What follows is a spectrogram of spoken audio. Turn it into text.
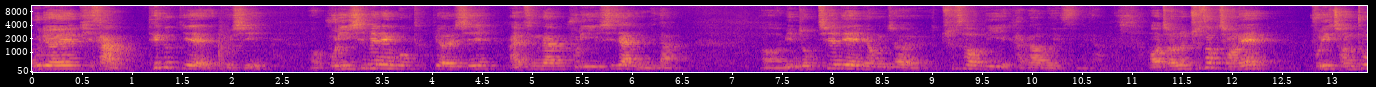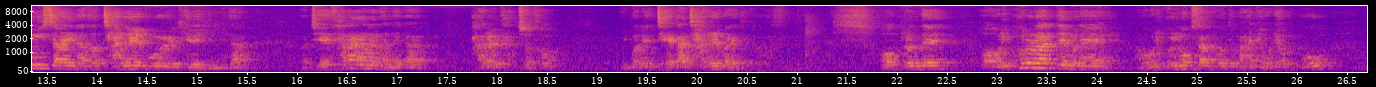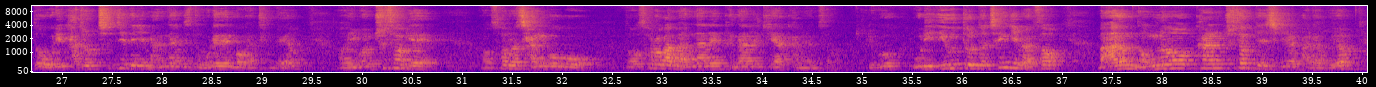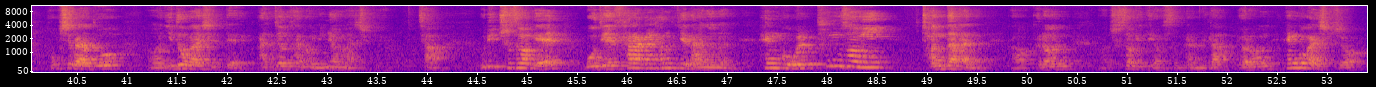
무료의 비상 태극기의 도시 어, 구리 시민행복 특별시 안승남 구리 시장입니다. 어, 민족 최대의 명절 추석이 다가오고 있습니다. 어, 저는 추석 전에 구리 전통시장에 가서 장을 볼 계획입니다. 어, 제 사랑하는 아내가 발을 다쳐서 이번엔 제가 장을 봐야 될 것 같습니다. 어, 그런데 어, 우리 코로나 때문에 어, 우리 골목 상권도 많이 어렵고 또 우리 가족 친지들이 만난 지도 오래된 것 같은데요. 어, 이번 추석에 어, 서로 장 보고 또 서로가 만나는 그날을 기약하면서 그리고 우리 이웃들도 챙기면서 마음 넉넉한 추석 되시기를 바라고요. 혹시라도 어, 이동하실 때 안전사고 유념하시고요. 자, 우리 추석에 모두의 사랑을 함께 나누는 행복을 풍성히 전달하는 어, 그런 어, 추석이 되었으면 합니다. 여러분 행복하십시오.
